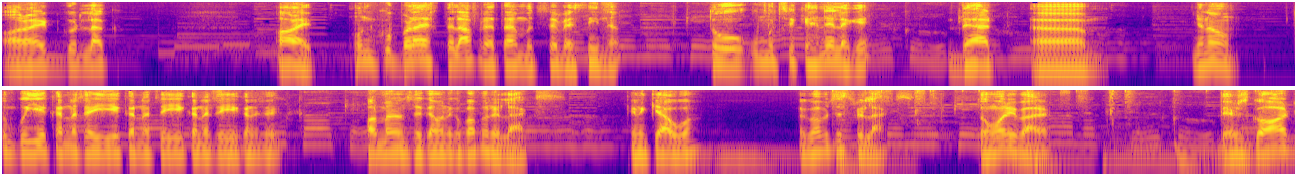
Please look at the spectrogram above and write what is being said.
ऑलराइट गुड लक ऑलराइट उनको बड़ा इख्तलाफ रहता है मुझसे वैसे ही ना। तो वो मुझसे कहने लगे दैट यू नो तुमको ये करना चाहिए, ये करना चाहिए, ये करना चाहिए, ये करना चाहिए। और मैंने उनसे कहा, मैंने कहा, पापा रिलैक्स कहने, क्या हुआ? पापा just relax don't worry about it there is God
